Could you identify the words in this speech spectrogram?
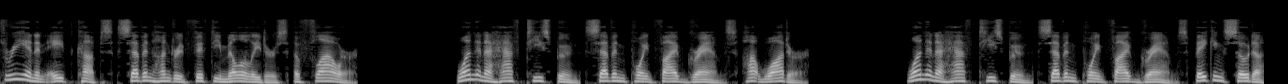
3 and an eighth cups 750 milliliters of flour 1 and a half teaspoon 7.5 grams hot water 1 and a half teaspoon 7.5 grams baking soda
